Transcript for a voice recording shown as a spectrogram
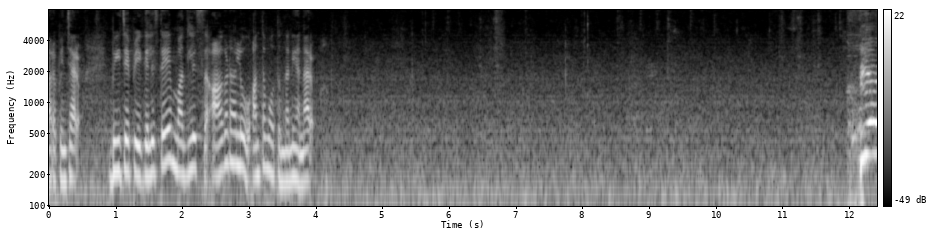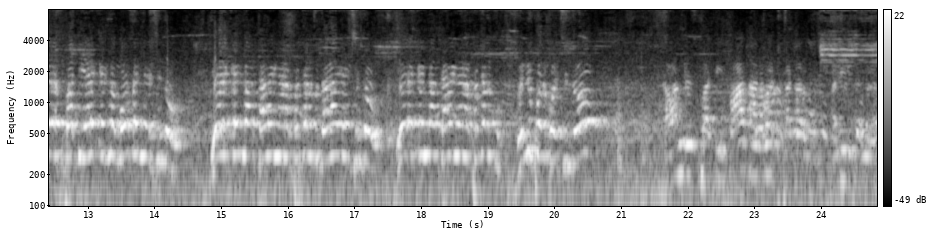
ఆరోపించారు. బీజేపీ గెలిస్తే మజ్లిస్ ఆగడాలు అంతమవుతుందని అన్నారు. టిఆర్ఎస్ పార్టీ ఏ రకంగా మోసం చేసిందో ఏ రకంగా తెలంగాణ ప్రజలకు దగా చేసిందో ఏ రకంగా తెలంగాణ ప్రజలకు వెన్నుపోలు వచ్చిందో కాంగ్రెస్ పార్టీ పాత అలవాటు ప్రకారం అనే విధంగా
